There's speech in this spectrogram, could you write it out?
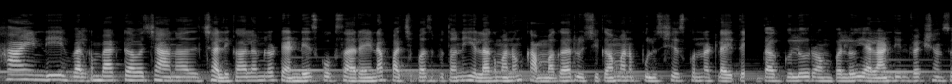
హాయ్ అండి. Welcome back to our channel. చలికాలంలో టెన్ డేస్కి ఒకసారి అయినా పచ్చి పసుపుతోని ఇలాగ మనం కమ్మగా రుచిగా మనం పులుసు చేసుకున్నట్లయితే దగ్గులు రొంపలు ఎలాంటి ఇన్ఫెక్షన్స్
